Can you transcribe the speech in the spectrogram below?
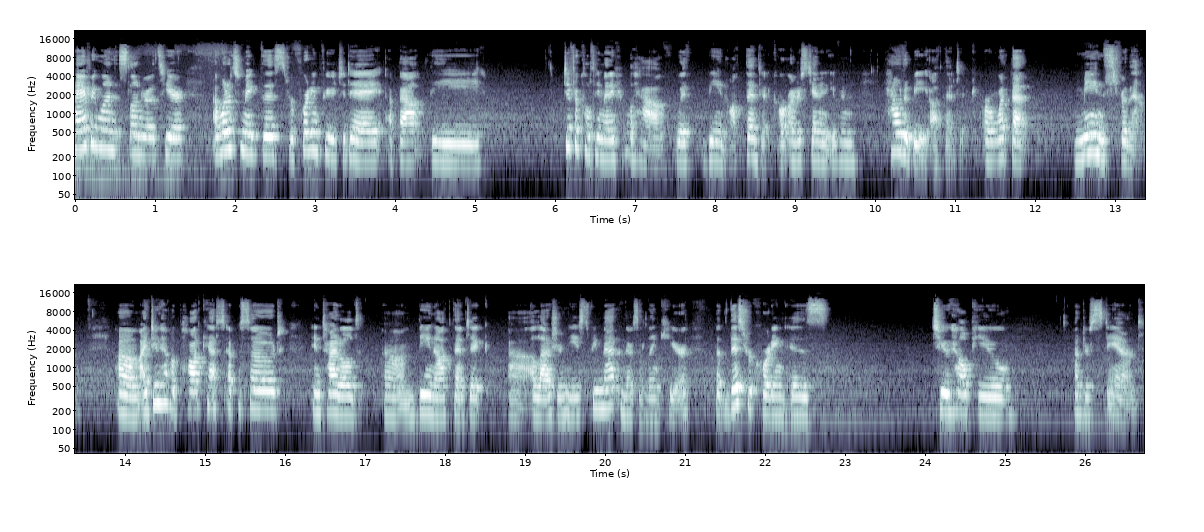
Hi everyone, it's Sloan Rhodes here. I wanted to make this recording for you today about the difficulty many people have with being authentic or understanding even how to be authentic or what that means for them. Um, I do have a podcast episode entitled um, Being Authentic uh, Allows Your Needs to Be Met, and there's a link here. But this recording is to help you understand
